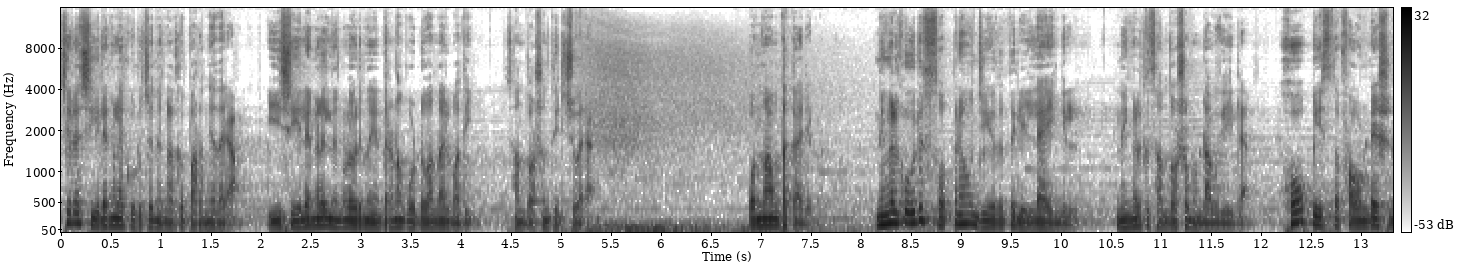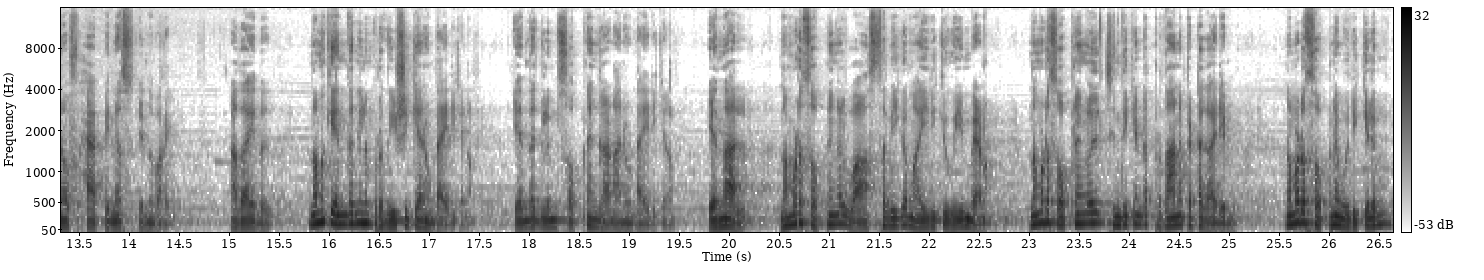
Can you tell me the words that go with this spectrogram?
ചില ശീലങ്ങളെക്കുറിച്ച് നിങ്ങൾക്ക് പറഞ്ഞു തരാം. ഈ ശീലങ്ങളിൽ നിങ്ങളൊരു നിയന്ത്രണം കൊണ്ടുവന്നാൽ മതി. സന്തോഷം തിരിച്ചു വരാൻ. ഒന്നാമത്തെ കാര്യം. നിങ്ങൾക്ക് ഒരു സ്വപ്നവും ജീവിതത്തിൽ ഇല്ല എങ്കിൽ നിങ്ങൾക്ക് സന്തോഷമുണ്ടാവുകയില്ല. Hope is the foundation of happiness എന്ന് പറയും. അതായത് നമുക്ക് എന്തെങ്കിലും പ്രതീക്ഷിക്കാനുണ്ടായിരിക്കണം. എന്തെങ്കിലും സ്വപ്നം കാണാനുണ്ടായിരിക്കണം. എന്നാൽ നമ്മുടെ സ്വപ്നങ്ങൾ വാസ്തവികമായിരിക്കുകയും വേണം. നമ്മുടെ സ്വപ്നങ്ങളിൽ ചിന്തിക്കേണ്ട പ്രധാനപ്പെട്ട കാര്യം നമ്മുടെ സ്വപ്നം ഒരിക്കലും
